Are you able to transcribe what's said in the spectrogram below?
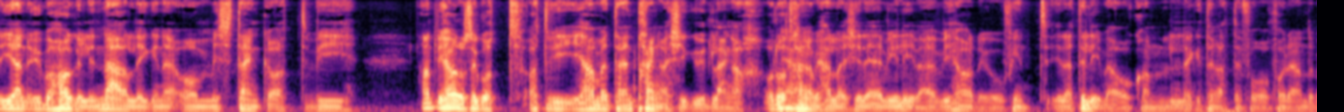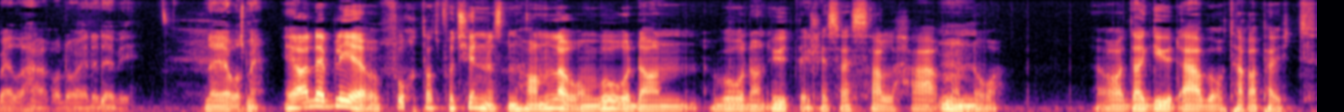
igjen ubehagelig nærliggende å mistenke at vi at vi har det så godt at vi i hermetegn trenger ikke Gud lenger. Og da Ja. trenger vi heller ikke det evige livet. Vi har det jo fint i dette livet og kan legge til rette for å få det enda bedre her, og da er det det vi nøyer oss med. Ja, det blir fort at forkynnelsen handler om hvordan, hvordan utvikle seg selv her og nå. Og der Gud er vår terapeut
